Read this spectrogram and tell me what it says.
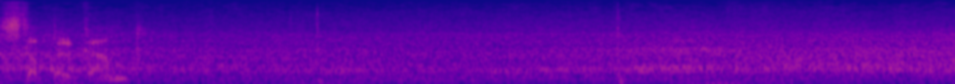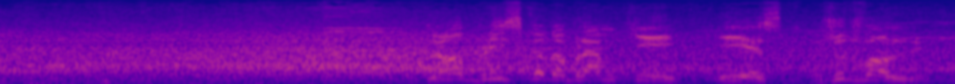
Stoppelkamp. No, blisko do bramki i jest rzut wolny.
